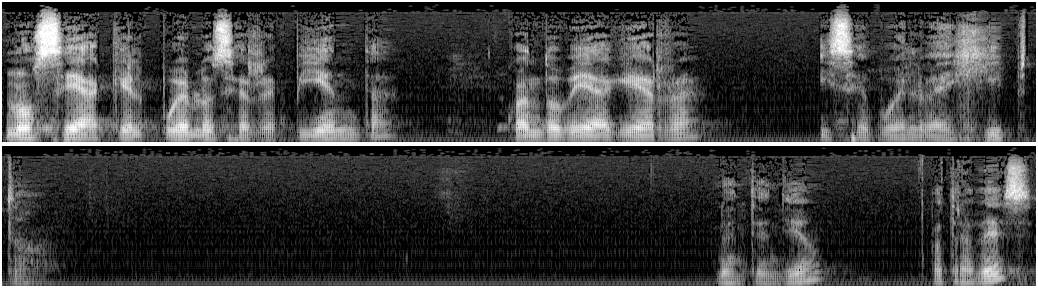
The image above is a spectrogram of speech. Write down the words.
no sea que el pueblo se arrepienta cuando vea guerra y se vuelva a Egipto. ¿Lo entendió? ¿Otra vez?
